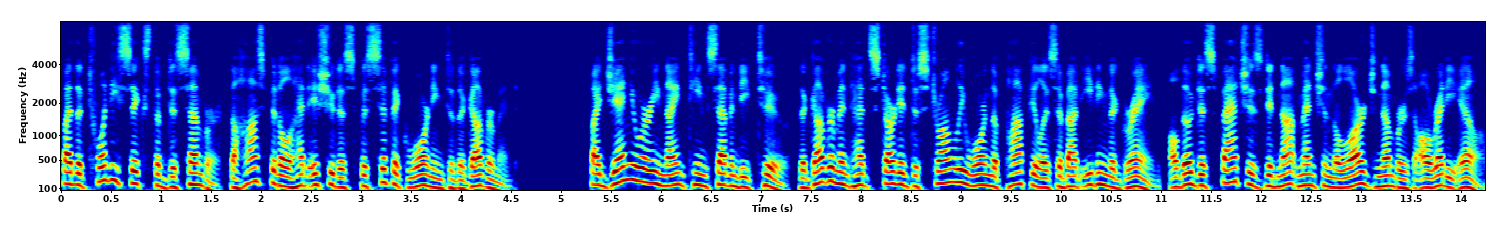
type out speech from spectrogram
By 26 December, the hospital had issued a specific warning to the government. By January 1972, the government had started to strongly warn the populace about eating the grain, although dispatches did not mention the large numbers already ill.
